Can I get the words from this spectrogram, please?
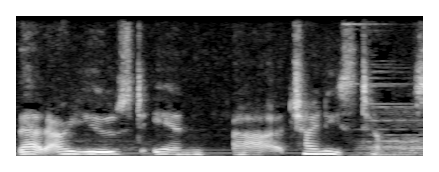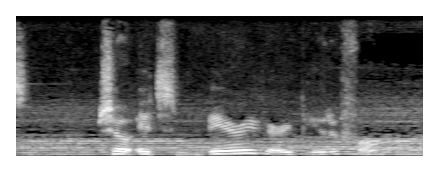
that are used in uh, Chinese temples. So it's very, very beautiful.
